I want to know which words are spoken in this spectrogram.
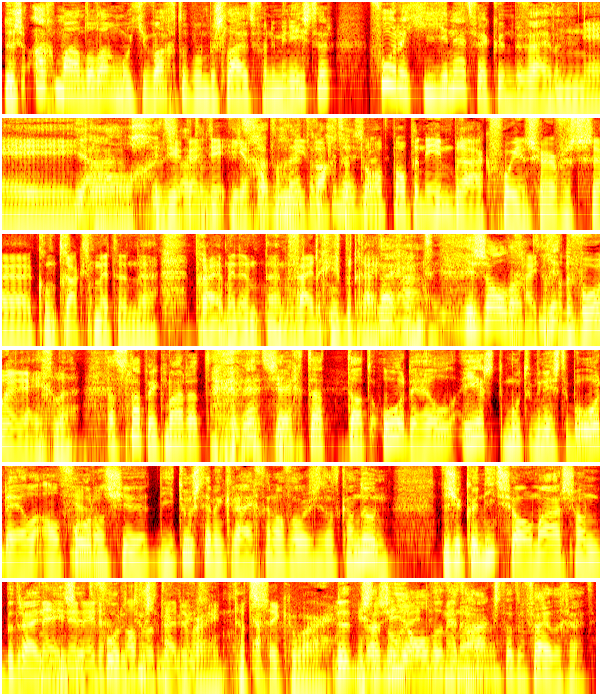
Dus acht maanden lang moet je wachten op een besluit van de minister voordat je je netwerk kunt beveiligen. Nee, Ja, toch. Je, kan- gaat toch niet wachten op, op een inbraak voor je een servicecontract met, een, eh, met een, een beveiligingsbedrijf Nou ja, begint. je zal Dat ga je toch je- van tevoren regelen? Dat snap ik, maar dat, de wet zegt dat dat oordeel... eerst moet de minister beoordelen alvorens je die toestemming krijgt... en alvorens je dat kan doen. Dus je kunt niet zomaar zo'n bedrijf Nee, inzetten nee, voor de toestemming. Dat is zeker waar. De- daar zie je al dat het haak staat aan veiligheid.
